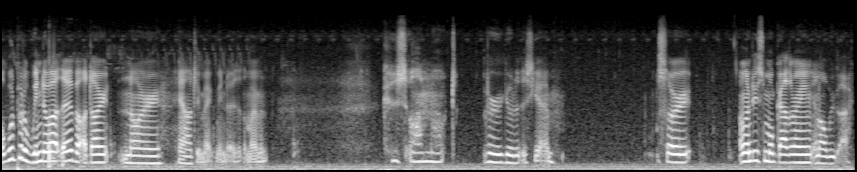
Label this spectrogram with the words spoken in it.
I would put a window out there, but I don't know how to make windows at the moment. Because I'm not very good at this game. So, I'm going to do some more gathering and I'll be back.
